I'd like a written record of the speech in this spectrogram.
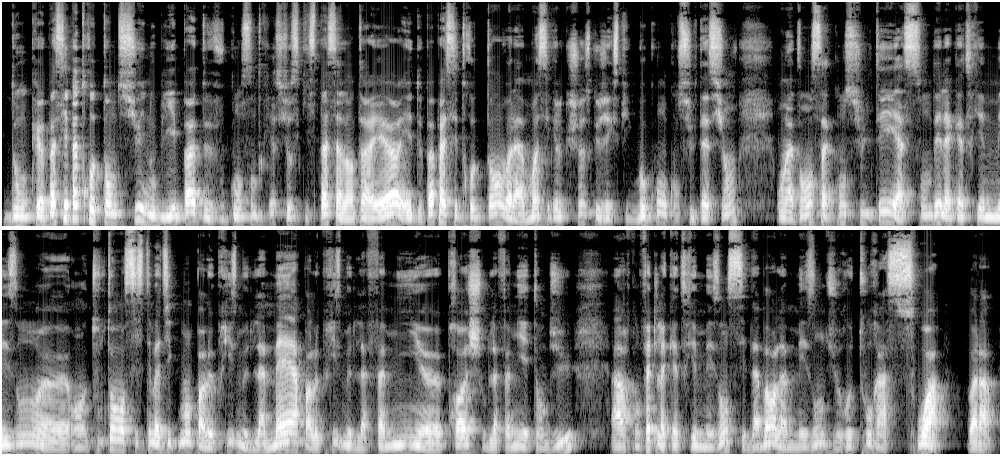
Donc euh, passez pas trop de temps dessus et n'oubliez pas de vous concentrer sur ce qui se passe à l'intérieur et de pas passer trop de temps. Voilà, moi c'est quelque chose que j'explique beaucoup en consultation. On a tendance à consulter et à sonder la quatrième maison euh, en tout temps systématiquement par le prisme de la mère, par le prisme de la famille euh, proche ou de la famille étendue, alors qu'en fait la quatrième maison c'est d'abord la maison du retour à soi. Voilà.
